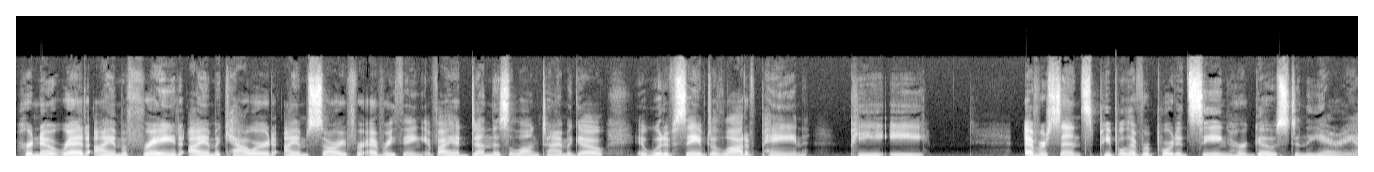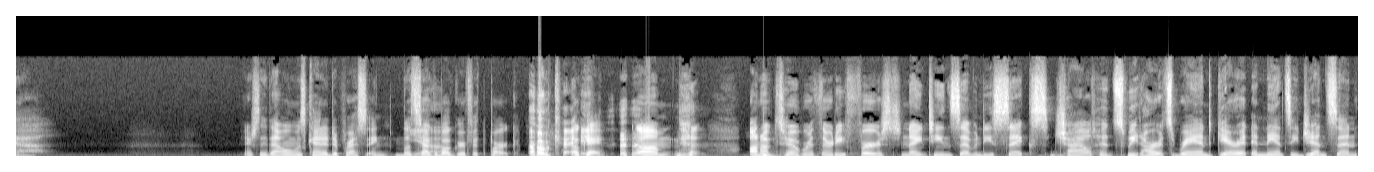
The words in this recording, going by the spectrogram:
her note read, I am afraid, I am a coward, I am sorry for everything. If I had done this a long time ago, it would have saved a lot of pain. P.E. Ever since, people have reported seeing her ghost in the area. Actually, that one was kind of depressing. Let's talk about Griffith Park. Okay. Okay. um, on October 31st, 1976, childhood sweethearts Rand Garrett and Nancy Jensen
